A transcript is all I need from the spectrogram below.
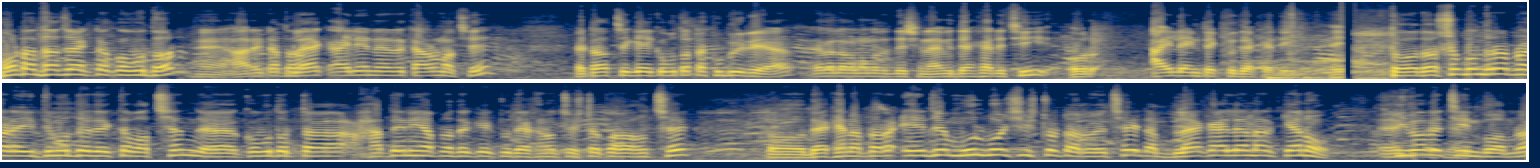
মোটা ধাজা একটা কবুতর। হ্যাঁ আর এটা ব্ল্যাক আইলাইনারের কারণ আছে। এটা হচ্ছে গিয়ে এই কবুতরটা খুবই রেয়ার অ্যাভেলেবল আমাদের দেশে নাই। আমি দেখা দিচ্ছি ওর আইলাইনটা একটু দেখা দিই। তো দর্শক বন্ধুরা আপনারা ইতিমধ্যে দেখতে পাচ্ছেন কবুতরটা হাতে নিয়ে আপনাদেরকে একটু দেখানোর চেষ্টা করা হচ্ছে। তো দেখেন আপনারা এর যে মূল বৈশিষ্ট্যটা রয়েছে এটা ব্ল্যাক আইলাইনার কেন? কীভাবে চিনবো আমরা?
